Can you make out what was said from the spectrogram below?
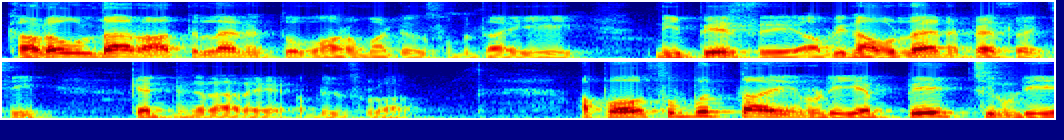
கடவுள் தான் ராத்திரிலாம் எனக்கு தூக்கம் வர மாட்டேங்குது சுப்புதாயி நீ பேசு அப்படின்னு அவர் தான் என்னை பேச வச்சு கேட்டுங்கிறாரு அப்படின்னு சொல்லுவார் அப்போது சுப்புத்தாயினுடைய பேச்சினுடைய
